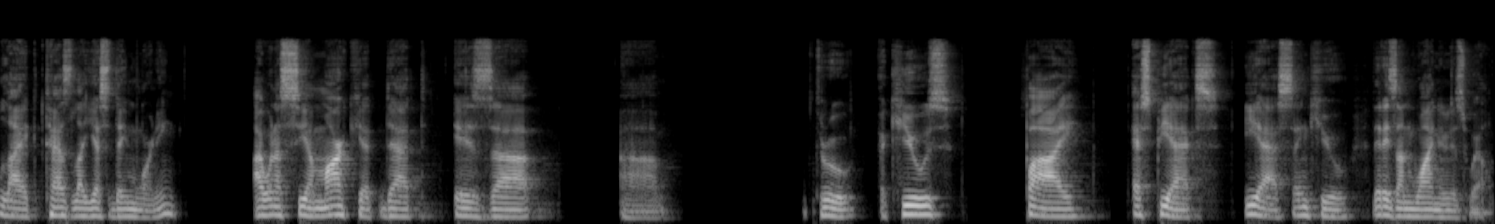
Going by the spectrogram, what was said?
like Tesla yesterday morning. I want to see a market that is uh, uh, through Qs, Pi, SPX, ES, and Q that is unwinding as well.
